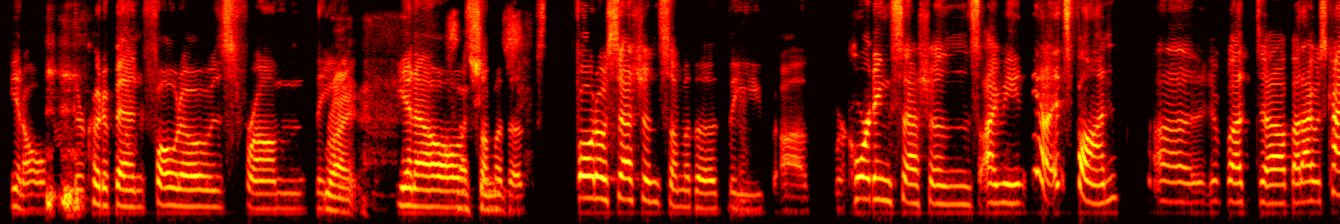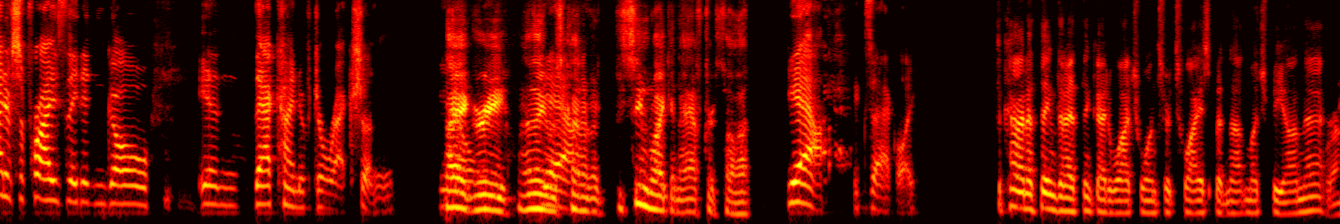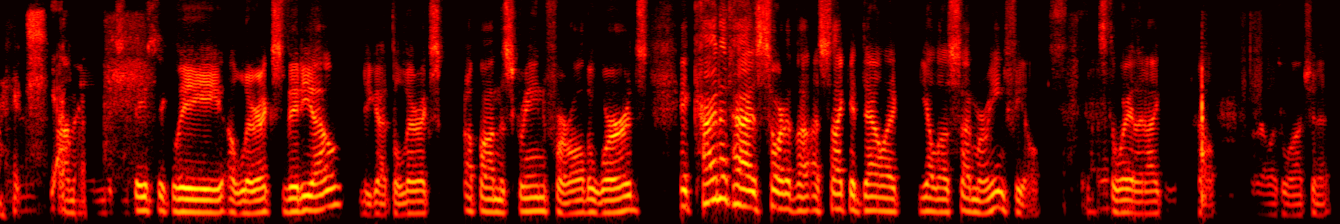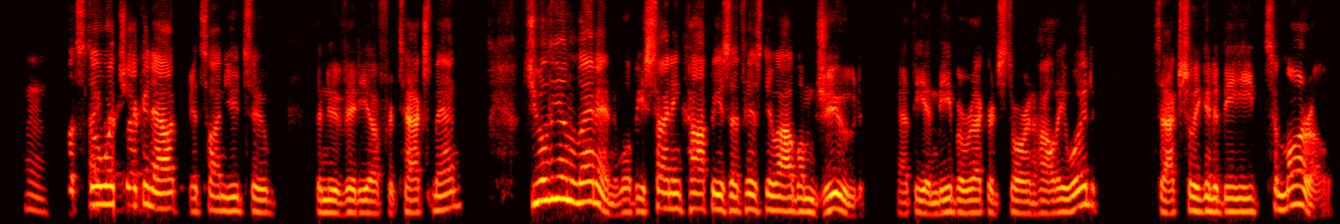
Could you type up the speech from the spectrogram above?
you know, there could have been photos from the Right. you know, some of the photo sessions, some of the the uh, recording sessions. I mean, yeah, it's fun, uh, but uh, but I was kind of surprised they didn't go in that kind of direction. you I know. agree. I think it was kind of a, it seemed like an afterthought. Yeah, exactly. The kind of thing that I think I'd watch once or twice, but not much beyond that. Right. Yeah. I mean, it's basically a lyrics video. You got the lyrics up on the screen for all the words. It kind of has sort of a, a psychedelic Yellow Submarine feel. That's the way that I felt when I was watching it. Hmm. But still worth checking out. It's on YouTube, the new video for Taxman. Julian Lennon will be signing copies of his new album Jude at the Amoeba Record Store in Hollywood. It's actually going to be tomorrow.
